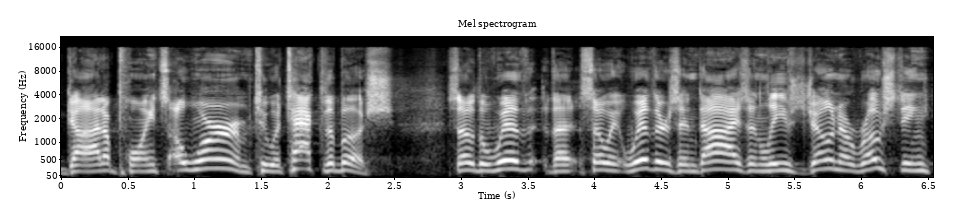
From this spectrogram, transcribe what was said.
God appoints a worm to attack the bush. So, the, with, the, so it withers and dies and leaves Jonah roasting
